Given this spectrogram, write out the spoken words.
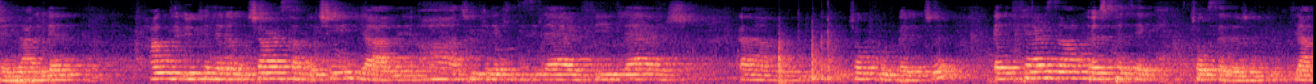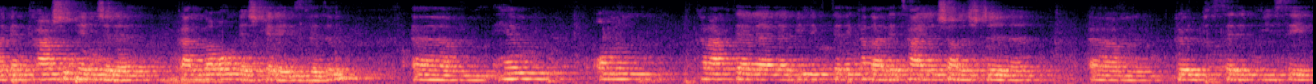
şey. Yani ben hangi ülkelere uçarsam uçayım yani aa Türkiye'deki diziler, filmler em, çok gurur verici. Ben Ferzan Özpetek çok severim. Yani ben Karşı Pencere galiba 15 kere izledim. Em, hem onun karakterlerle birlikte ne kadar detaylı çalıştığını em, görüp hissedip bir, sey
